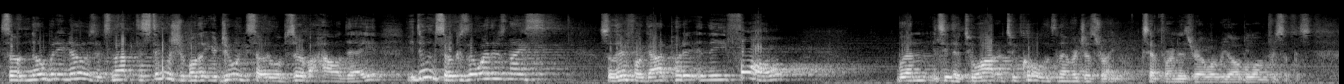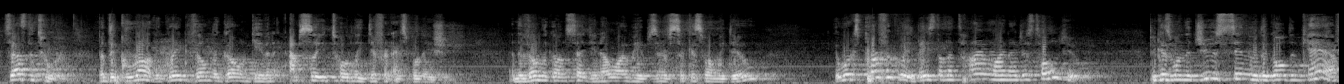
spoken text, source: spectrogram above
so nobody knows. It's not distinguishable that you're doing so to observe a holiday. You're doing so because the weather's nice. So therefore, God put it in the fall when it's either too hot or too cold, it's never just right, except for in Israel where we all belong for Sukkot. So that's the Tur. But the Gra, the great Vilna Gaon, gave an absolutely totally different explanation. And the Vilna Gaon said, you know why we observe Sukkot when we do? It works perfectly based on the timeline I just told you. Because when the Jews sinned with the golden calf,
